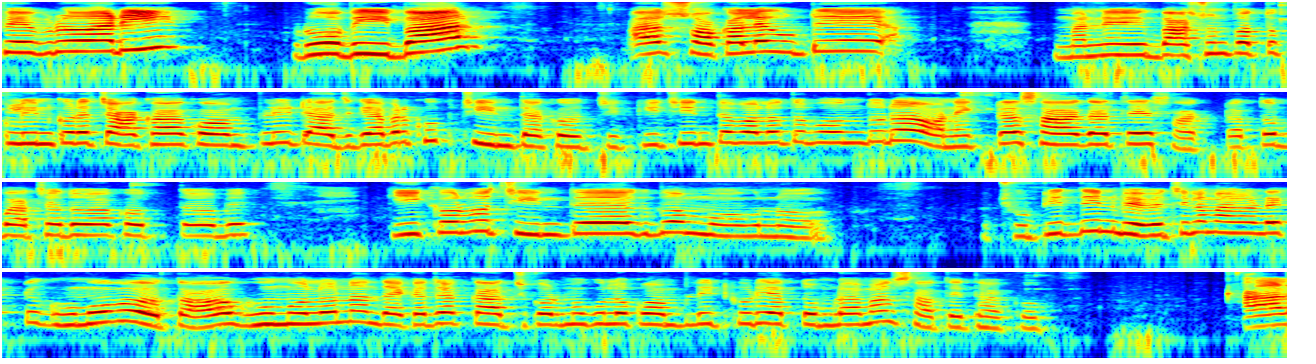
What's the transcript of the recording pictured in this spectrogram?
ফেব্রুয়ারি, রবিবার, আর সকালে উঠে মানে বাসনপত্র ক্লিন করে চা খাওয়া কমপ্লিট আজকে আবার খুব চিন্তা করছি। কি চিন্তা বলো তো বন্ধুরা? অনেকটা শাক আছে, শাকটা তো বাছা দেওয়া করতে হবে। কি করব? চিন্তায় একদম মগ্ন। ছুটির দিন ভেবেছিলাম আমার একটু ঘুমোবো, তাও ঘুম হলো না। দেখা যাক কাজকর্মগুলো কমপ্লিট করি আর তোমরা আমার সাথে থাকো। আর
